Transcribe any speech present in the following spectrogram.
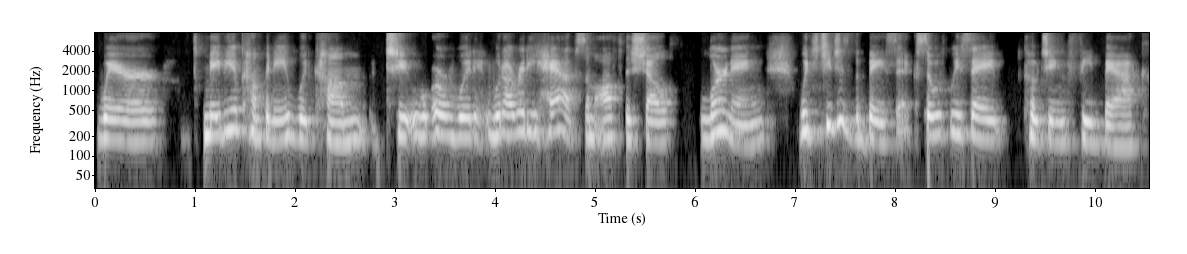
where maybe a company would come to or would would already have some off the shelf learning which teaches the basics so if we say coaching feedback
